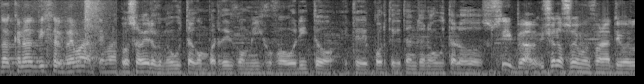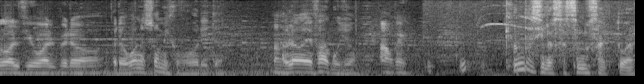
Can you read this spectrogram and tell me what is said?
No, no, que no dije el remate, más. Vos sabés lo que me gusta compartir con mi hijo favorito, este deporte que tanto nos gusta a los dos. Sí, pero yo no soy muy fanático del golf igual, pero... Pero vos no sos mi hijo favorito. Hablaba de Facu yo. Ah, ok. ¿Qué onda si los hacemos actuar?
